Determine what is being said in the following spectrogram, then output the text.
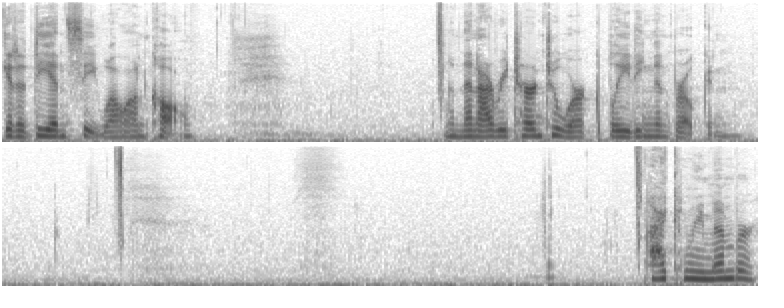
get a D&C while on call. And then I returned to work bleeding and broken. I can remember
